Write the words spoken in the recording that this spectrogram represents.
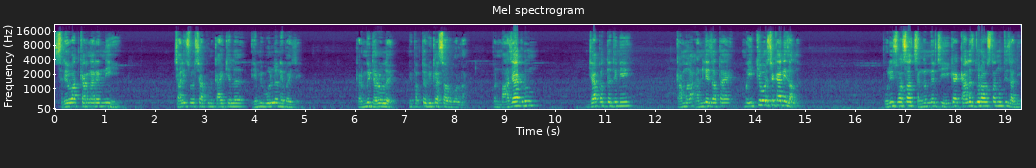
श्रेयवाद करणाऱ्यांनी चाळीस वर्ष आपण काय केलं हे मी बोललं नाही पाहिजे. कारण मी ठरवलंय मी फक्त विकासावर बोलणार. पण माझ्याकडून ज्या पद्धतीने कामं आणले जात आहे मग इतके वर्ष का नाही झालं? पोलीस वसाहत संगमनेरची ही काय कालच दुरावस्था नव्हती झाली.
